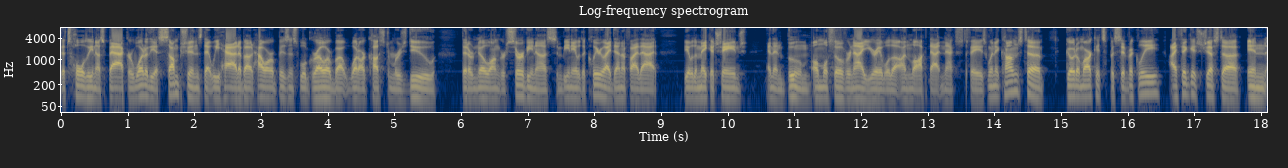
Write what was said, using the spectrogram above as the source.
that's holding us back or what are the assumptions that we had about how our business will grow or about what our customers do that are no longer serving us and being able to clearly identify that, be able to make a change and then boom, almost overnight, you're able to unlock that next phase. When it comes to go to market specifically, I think it's just a an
